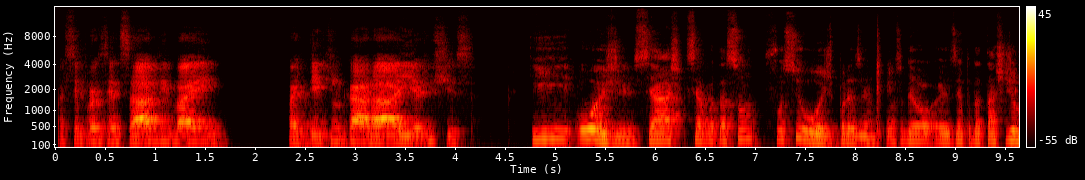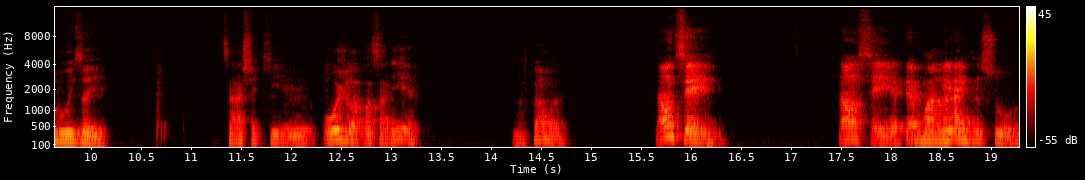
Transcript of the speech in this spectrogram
vai ser processado e vai vai ter que encarar aí a justiça. E hoje, você acha que se a votação fosse hoje, por exemplo, você deu o exemplo da taxa de luz aí. Você acha que hoje ela passaria na Câmara? Não sei. Não sei, até Uma porque análise sua.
